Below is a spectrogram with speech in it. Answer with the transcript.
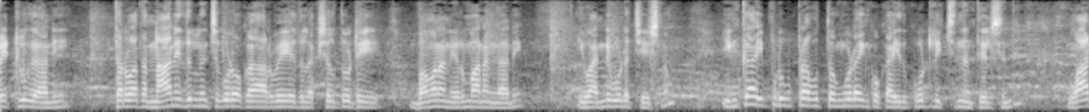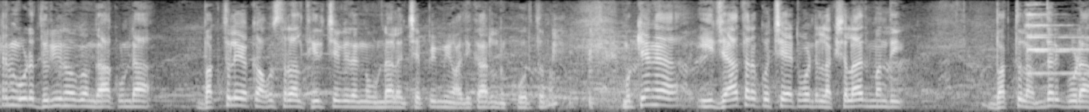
మెట్లు కానీ తర్వాత నానిధుల నుంచి కూడా ఒక అరవై ఐదు లక్షలతోటి భవన నిర్మాణం కానీ ఇవన్నీ కూడా చేసినాం. ఇంకా ఇప్పుడు ప్రభుత్వం కూడా ఇంకొక ఐదు కోట్లు ఇచ్చిందని తెలిసింది. వాటిని కూడా దుర్వినియోగం కాకుండా భక్తుల యొక్క అవసరాలు తీర్చే విధంగా ఉండాలని చెప్పి మేము అధికారులను కోరుతున్నాం. ముఖ్యంగా ఈ జాతరకు వచ్చేటువంటి లక్షలాది మంది భక్తులందరికీ కూడా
